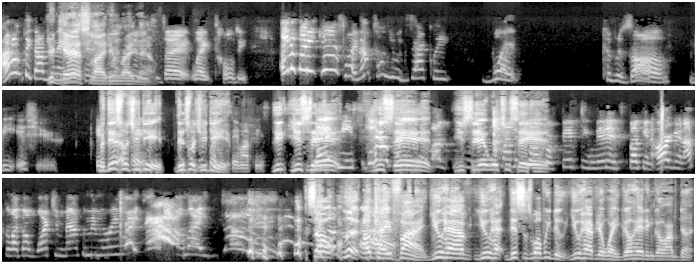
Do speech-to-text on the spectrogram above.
I don't think I've You're been able to finish gaslighting right now. I like told you, ain't nobody gaslighting. I'm telling you exactly what could resolve the issue. If but this is what you did. This is what you did. say my piece. You you said you said you said what you said. for 50 minutes fucking arguing. I feel like I'm watching Malcolm and Marie right now. Like, dude. So look, okay, fine. You have you have. This is what we do. You have your way. Go ahead and go. I'm done.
